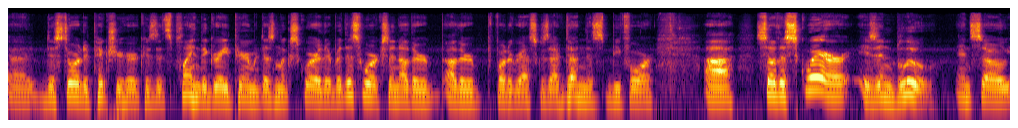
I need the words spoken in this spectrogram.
a distorted picture here because it's plain the Great Pyramid doesn't look square there, but this works in other other photographs because I've done this before. Uh, so the square is in blue, and so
